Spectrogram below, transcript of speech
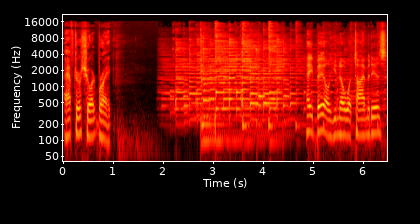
after a short break. Hey, Bill, you know what time it is?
